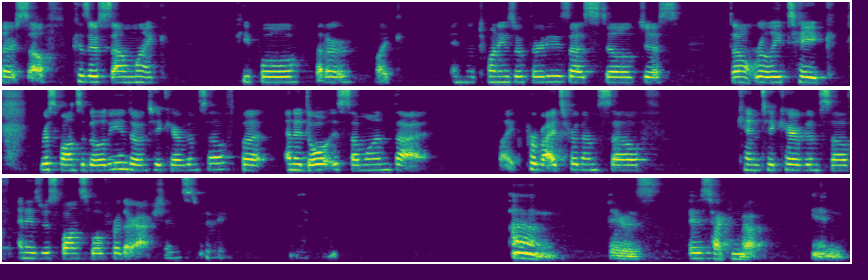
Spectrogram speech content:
their self. Because there's some like people that are like in their twenties or thirties that still just don't really take responsibility and don't take care of themselves. But an adult is someone that like provides for themselves, can take care of themselves, and is responsible for their actions. Okay. Um, there was it was talking about in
